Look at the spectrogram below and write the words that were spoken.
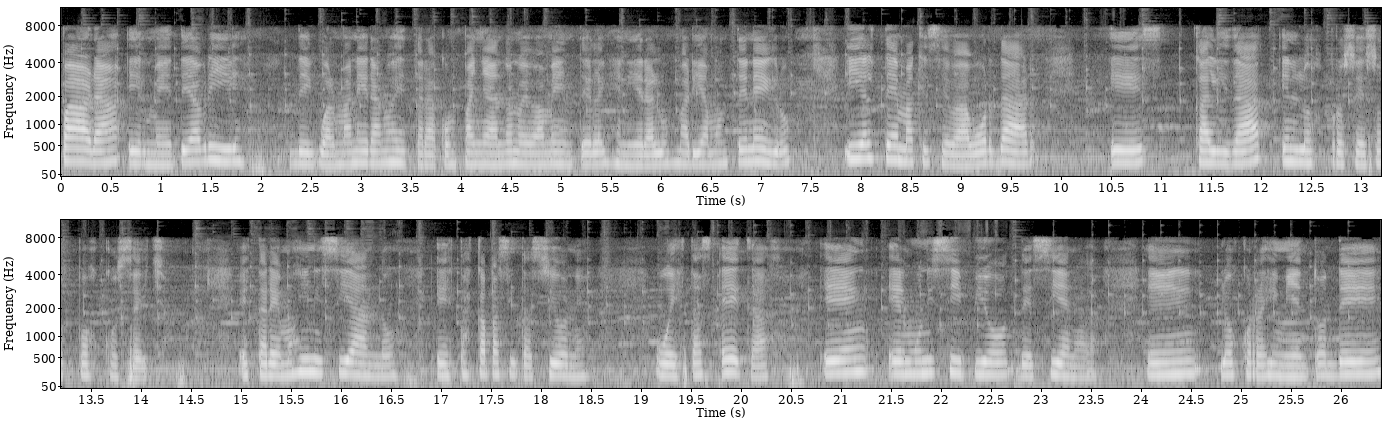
Para el mes de abril, de igual manera nos estará acompañando nuevamente la ingeniera Luz María Montenegro y el tema que se va a abordar es calidad en los procesos post cosecha. Estaremos iniciando estas capacitaciones o estas ECAS en el municipio de Ciénaga, en los corregimientos de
